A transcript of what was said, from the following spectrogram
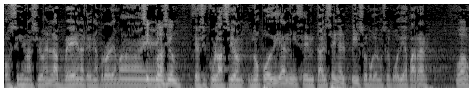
oxigenación en las venas, tenía problemas circulación. de circulación, no podía ni sentarse en el piso porque no se podía parar. Wow.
